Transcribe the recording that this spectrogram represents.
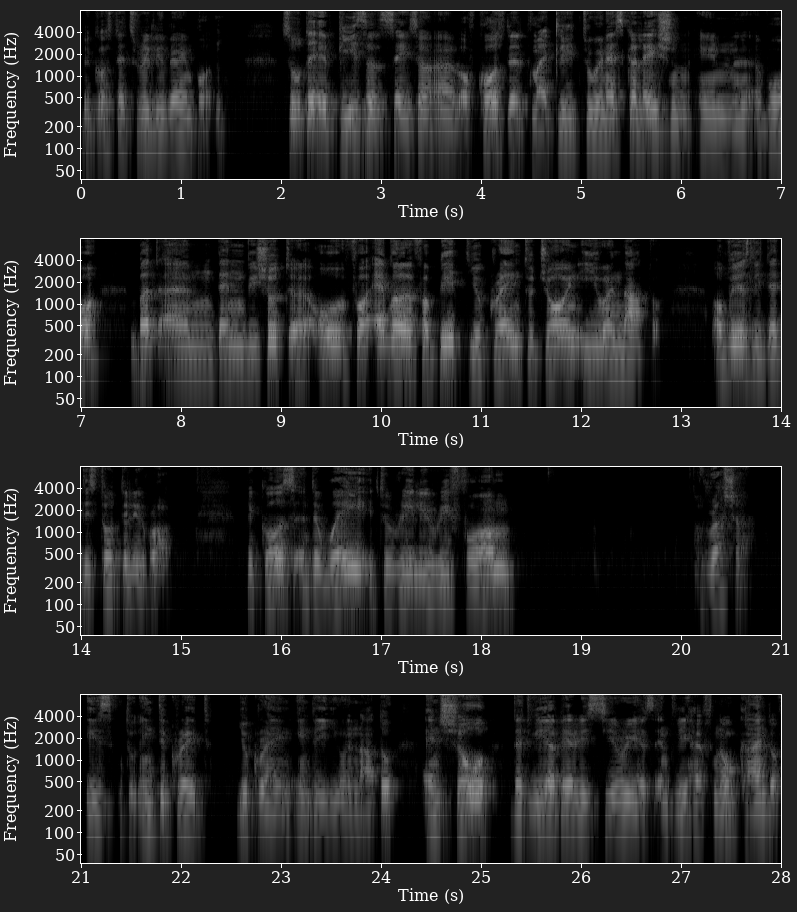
Because that's really very important. So the appeasers say, so, uh, of course, that might lead to an escalation in uh, war, but um, then we should uh, forever forbid Ukraine to join EU and NATO. Obviously, that is totally wrong because the way to really reform Russia is to integrate Ukraine in the EU and NATO and show that we are very serious and we have no kind of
